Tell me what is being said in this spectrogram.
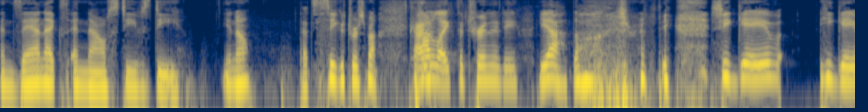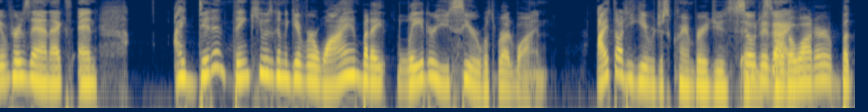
and Xanax, and now Steve's D. You know, that's the secret to her smile. Kind of like the Trinity. yeah, the Holy Trinity. She gave he gave her Xanax, and I didn't think he was going to give her wine, but I later you see her with red wine. I thought he gave her just cranberry juice So and soda I. water, but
